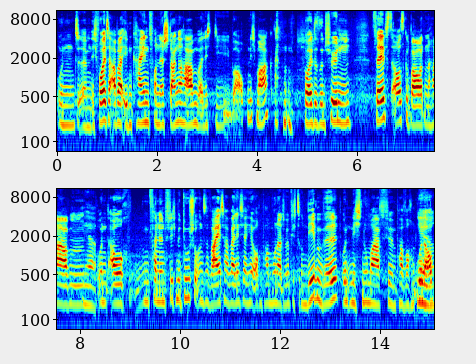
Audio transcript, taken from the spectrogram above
Und ähm, ich wollte aber eben keinen von der Stange haben, weil ich die überhaupt nicht mag. ich wollte so einen schönen selbst ausgebauten haben ja. und auch vernünftig mit Dusche und so weiter, weil ich ja hier auch ein paar Monate wirklich drin leben will und nicht nur mal für ein paar Wochen Urlaub.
